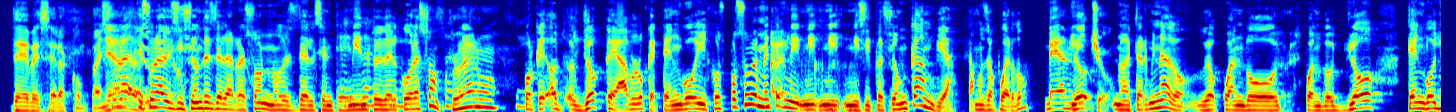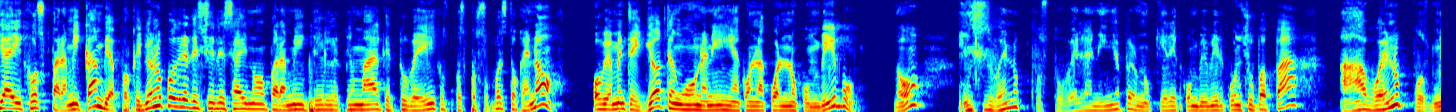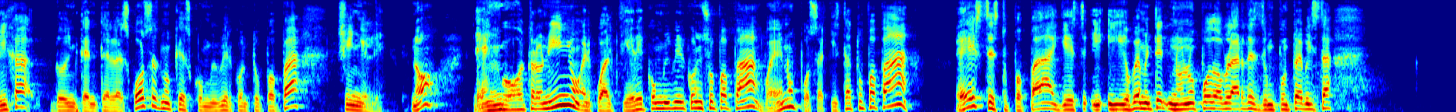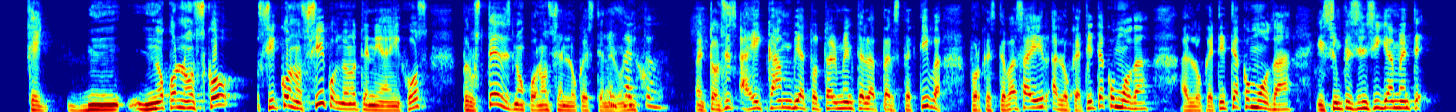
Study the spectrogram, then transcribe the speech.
debe ser Es acompañada. una, es una un- decisión desde la razón, no desde el sentimiento y del corazón. exacto. Claro. Sí. Porque yo que hablo, que tengo hijos, pues obviamente mi, mi- mi- mi situación cambia. ¿Estamos de acuerdo? Me han yo dicho. No he terminado. Yo cuando, cuando yo tengo ya hijos, para mí cambia. Porque yo no podría decirles, ay, no, para mí, qué, qué mal que tuve hijos. Pues por supuesto que no. Obviamente yo tengo una niña con la cual no convivo, ¿no? Y dices, bueno, pues tuve la niña, pero no quiere convivir con su papá. Ah, bueno, pues mija, yo intenté las cosas, no quieres convivir con tu papá, chinguele, ¿no? Tengo otro niño, el cual quiere convivir con su papá. Bueno, pues aquí está tu papá. Este es tu papá y, este, y, y obviamente no, no puedo hablar desde un punto de vista que no conozco, sí conocí cuando no tenía hijos, pero ustedes no conocen lo que es tener un hijo. Entonces ahí cambia totalmente la perspectiva, porque te vas a ir a lo que a ti te acomoda, a lo que a ti te acomoda y simple y sencillamente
